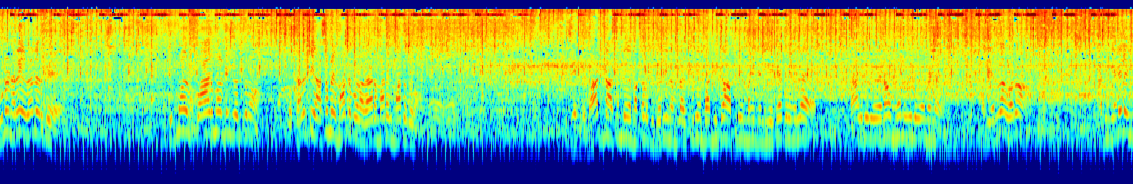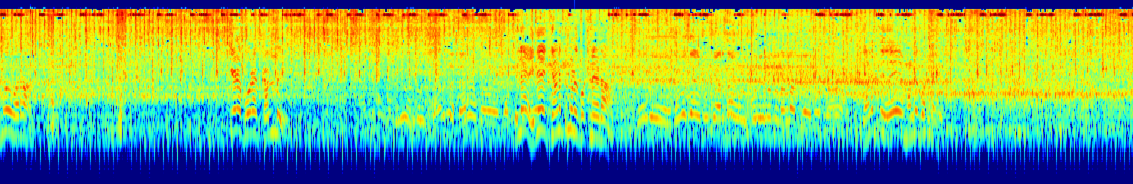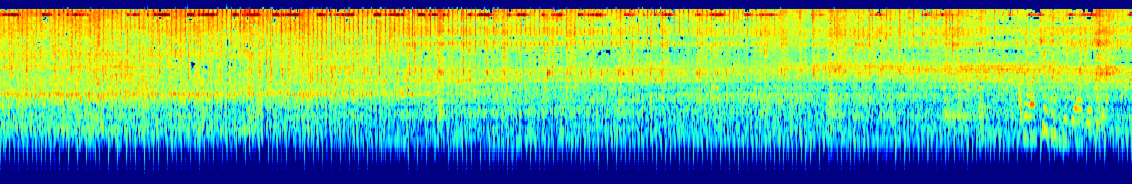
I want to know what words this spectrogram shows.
இன்னும் நிறைய வேலை இருக்கு. சும்மா ஒரு ஃபார்மாலிட்டிக்கு இருக்கிறோம். இப்போ கலட்டி அசம்பிளி மாற்ற போகிறோம் வேறு மாடல் மாற்ற போகிறோம் சரி மாட்டின அசம்பிளி மக்களுக்கு தெரியும். நம்மள இப்படியும் பண்ணிட்டோம் அப்படியும் பண்ணிட்டோம் நீங்கள் கேட்குறீங்களே நாலு வீடு வேணும் மூணு வீடு வேணும்னு. அது எல்லாம் வரும். அதுக்கு இடையில இதுவும் வரும். கீழே போகிற கல் இல்லை இதே கிணத்து மணி கொட்டின இடம். விவசாய பூமியா தான் உங்களுக்கு நல்லா கிணத்து மண்ணை கொட்டது அப்படியே வச்சு எடுத்துட்டு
